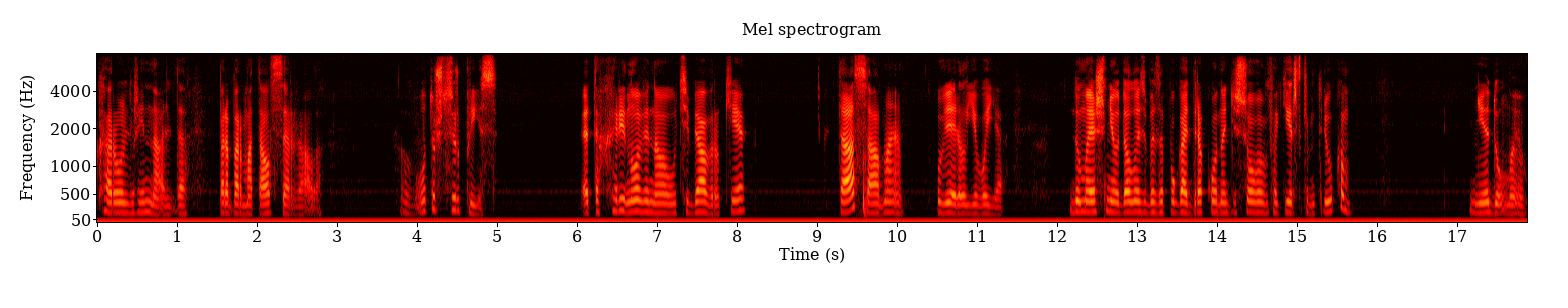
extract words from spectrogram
Король Ринальдо, пробормотал сэр Рала. Вот уж сюрприз. Эта хреновина у тебя в руке? Та самая, уверил его я. Думаешь, мне удалось бы запугать дракона дешевым факирским трюком? — «Не думаю».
